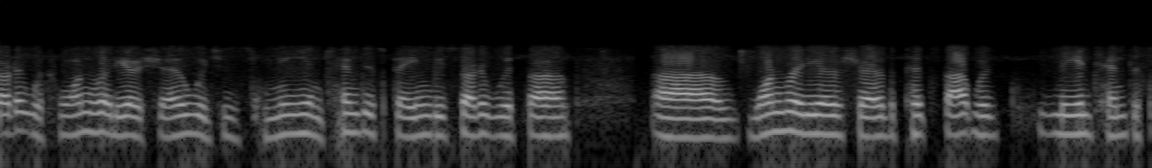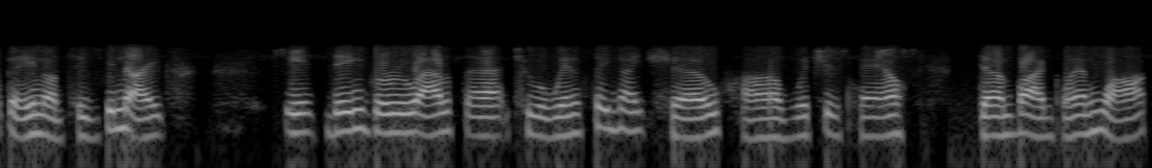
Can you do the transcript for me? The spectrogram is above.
started with one radio show, which is me and Tim Despain. We started with uh, uh, one radio show, the pit stop with me and Tim Despain on Tuesday nights. It then grew out of that to a Wednesday night show, uh, which is now done by Glenn Locke.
